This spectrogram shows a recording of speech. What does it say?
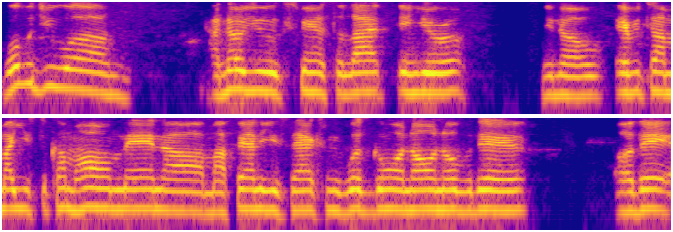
What would you? Um, I know you experienced a lot in Europe. You know, every time I used to come home, man, uh, my family used to ask me what's going on over there. Are they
